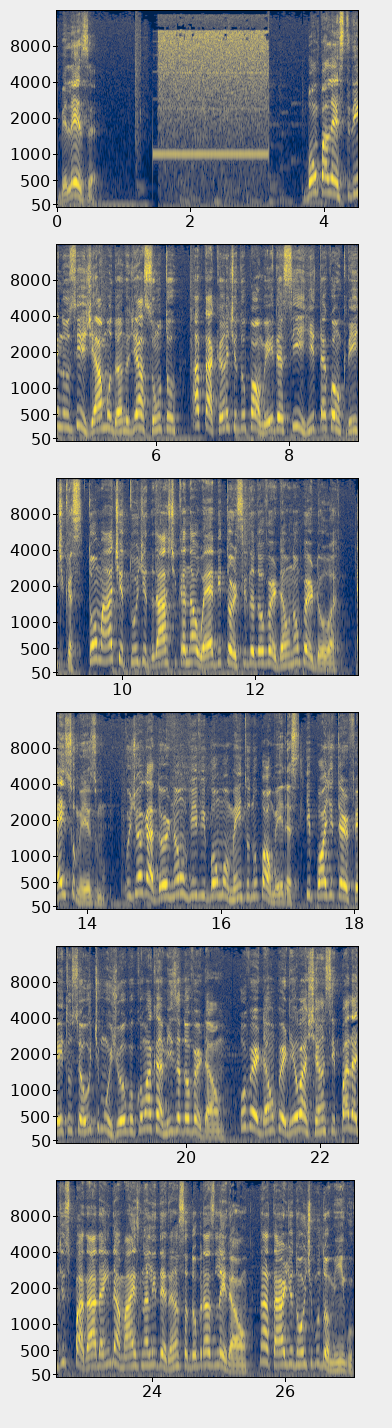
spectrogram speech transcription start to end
beleza? Bom palestrinos e já mudando de assunto, atacante do Palmeiras se irrita com críticas, toma atitude drástica na web e torcida do Verdão não perdoa. É isso mesmo. O jogador não vive bom momento no Palmeiras e pode ter feito seu último jogo com a camisa do Verdão. O Verdão perdeu a chance para disparar ainda mais na liderança do Brasileirão. Na tarde do último domingo,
